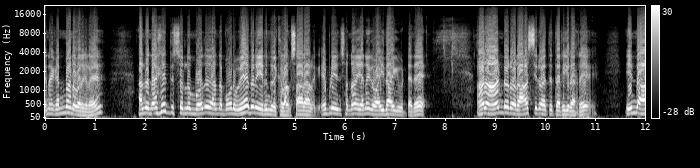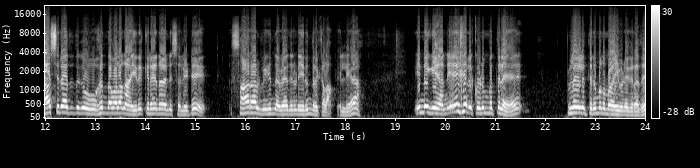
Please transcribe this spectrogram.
எனக்கு அன்பானவர்களே அந்த நகைத்து சொல்லும்போது அந்த ஒரு வேதனை இருந்திருக்கலாம் சாராளுக்கு. எப்படின்னு சொன்னால் எனக்கு வயதாகி விட்டது ஆனால் ஆண்டவர் ஒரு ஆசீர்வாதத்தை தருகிறாரு. இந்த ஆசீர்வாதத்துக்கு உகந்தவளாக நான் இருக்கிறேனான்னு சொல்லிட்டு சாரால் மிகுந்த வேதனையோடு இருந்திருக்கலாம் இல்லையா? இன்றைக்கி அநேகர் குடும்பத்தில் பிள்ளைகளுக்கு திருமணமாகி விடுகிறது.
